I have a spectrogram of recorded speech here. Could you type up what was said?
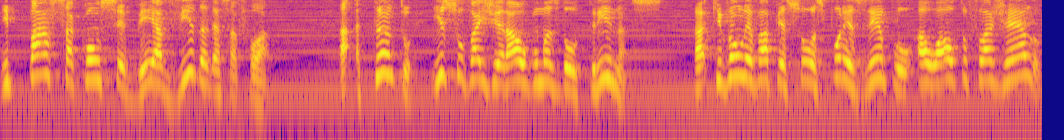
e passa a conceber a vida dessa forma. Tanto isso vai gerar algumas doutrinas que vão levar pessoas, por exemplo, ao alto flagelo,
